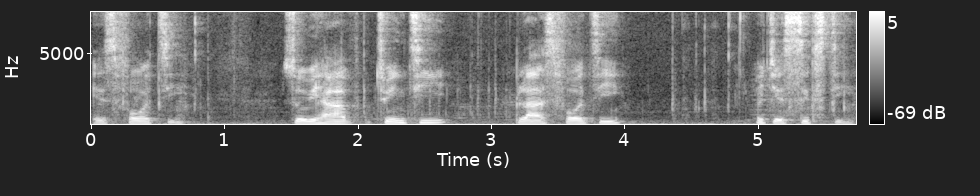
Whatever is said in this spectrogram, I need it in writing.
is 40 so we have 20 plus 40 which is 60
